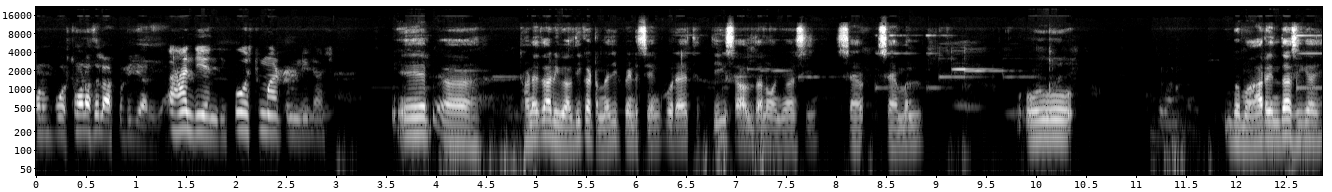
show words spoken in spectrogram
ਹੁਣ ਪੋਸਟਮਾਰਟਮ ਵਾਸਤੇ ਲਾਸ਼ ਪੁੱਟੀ ਜਾ ਰਹੀ ਆ? ਹਾਂਜੀ ਹਾਂਜੀ ਪੋਸਟਮਾਰਟਮ ਲਈ ਲਾਸ਼। ਇਹ ਥਾਣੇ ਧਾਰੀਵਾਲ ਦੀ ਘਟਨਾ ਜੀ ਪਿੰਡ ਸਿੰਘਪੁਰ ਹੈ ਇੱਥੇ 30 ਸਾਲ ਦਾ ਨੌਜਵਾਨ ਸੀ ਸੈ- ਸੈਮਲ। ਉਹ ਬਿਮਾਰ ਰਹਿੰਦਾ ਸੀਗਾ ਜੀ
